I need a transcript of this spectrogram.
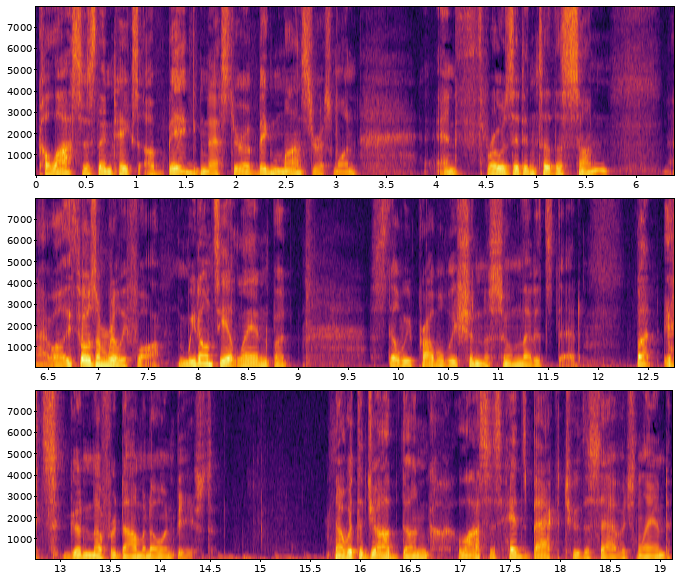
Colossus then takes a big nester, a big monstrous one, and throws it into the sun? Uh, well, he throws them really far. We don't see it land, but still, we probably shouldn't assume that it's dead. But it's good enough for Domino and Beast. Now, with the job done, Colossus heads back to the Savage Land.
